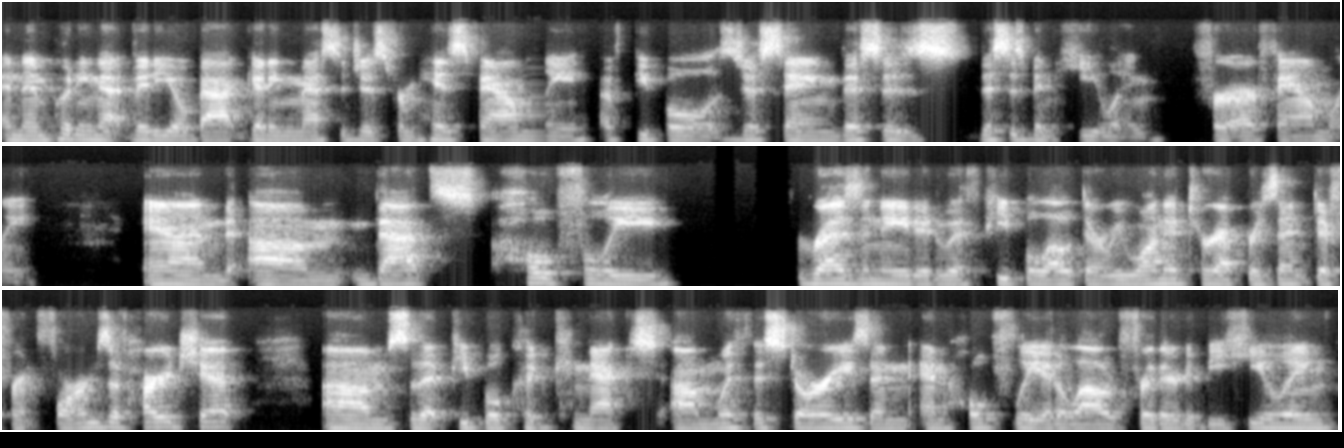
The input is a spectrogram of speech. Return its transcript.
And then putting that video back, getting messages from his family of people just saying, this is, this has been healing for our family. And um, that's hopefully resonated with people out there. We wanted to represent different forms of hardship um, so that people could connect um, with the stories and, and hopefully it allowed for there to be healing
